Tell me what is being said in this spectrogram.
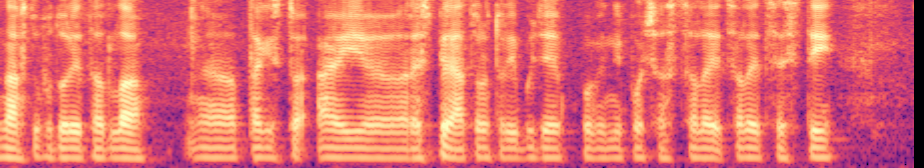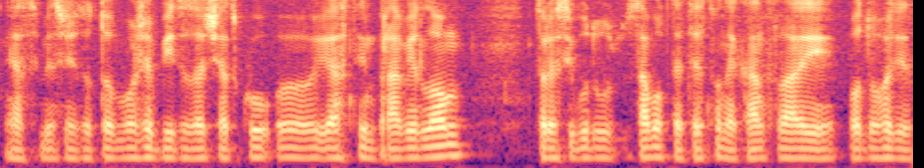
nástupu do lietadla e, takisto aj e, respirátor, ktorý bude povinný počas celej, celej cesty. Ja si myslím, že toto môže byť do začiatku e, jasným pravidlom, ktoré si budú samotné cestovné kancelárie po dohode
